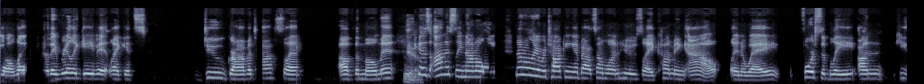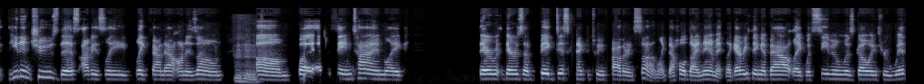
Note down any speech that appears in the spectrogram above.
real. Like you know, they really gave it like its due gravitas, like of the moment. yeah, because honestly not only not only are we talking about someone who's like coming out in a way forcibly on he he didn't choose this obviously blake found out on his own hmm um but at the same time like there there's a big disconnect between father and son like that whole dynamic like everything about like what Steven was going through with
